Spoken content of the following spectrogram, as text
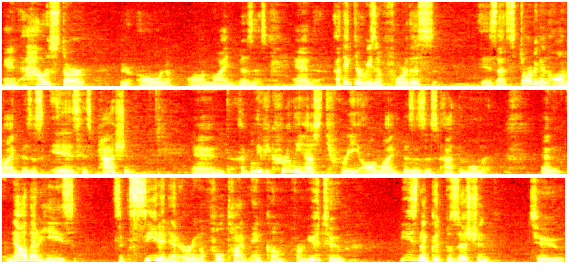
and how to start your own online business. And I think the reason for this is that starting an online business is his passion and I believe he currently has three online businesses at the moment. And now that he's succeeded at earning a full-time income from YouTube, he's in a good position to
